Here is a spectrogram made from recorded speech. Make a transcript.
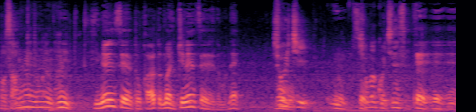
御三うん家とか。になると、うんうん。2年生とかあとまあ1年生でもね。小1うん小学校1年生。ええええ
